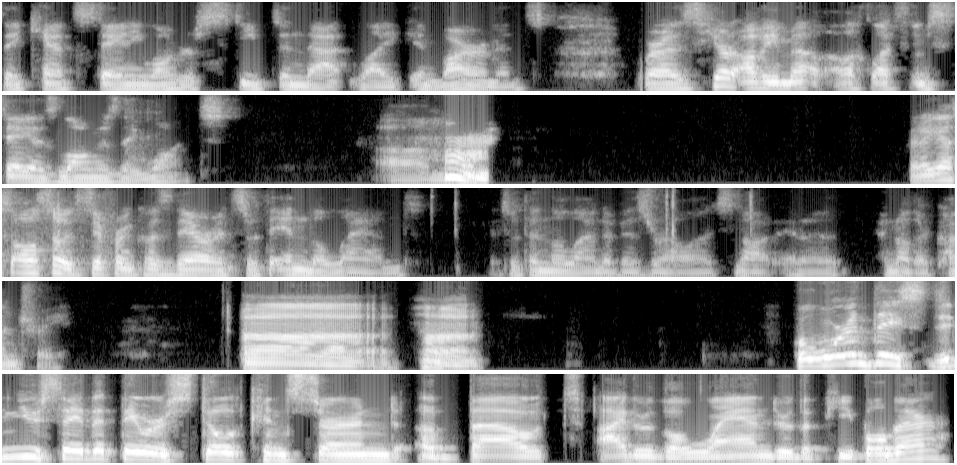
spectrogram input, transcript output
they can't stay any longer steeped in that like environment. Whereas here, Avimelech lets them stay as long as they want. Um, hmm. But I guess also it's different because there it's within the land. It's within the land of Israel, and it's not in a, another country. Uh huh. But weren't they? Didn't you say that they were still concerned about either the land or the people there?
